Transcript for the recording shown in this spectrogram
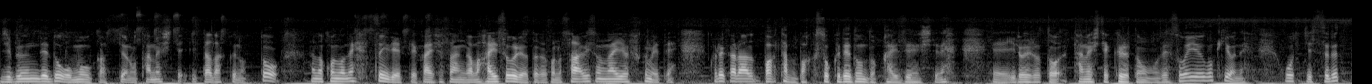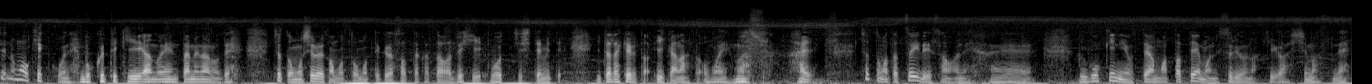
自分でどう思うかっていうのを試していただくのとあのこのねついでっていう会社さんが、ま配送料とかこのサービスの内容を含めてこれからば多分爆速でどんどん改善してね、えー、いろいろと試してくると思うのでそういう動きをねウォッチするっていうのも結構ね僕的あのエンタメなのでちょっと面白いかもと思ってくださった方は是非ウォッチしてみていただけるといいかなと思います。はい。ちょっとまたついでさんはね、えー、動きによってはまたテーマにするような気がしますね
